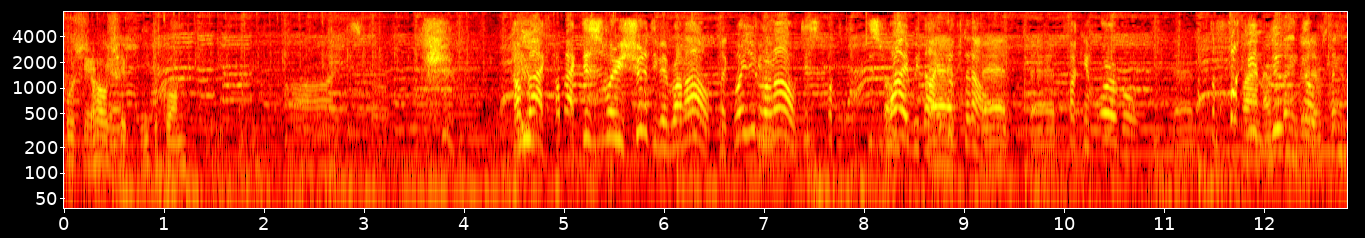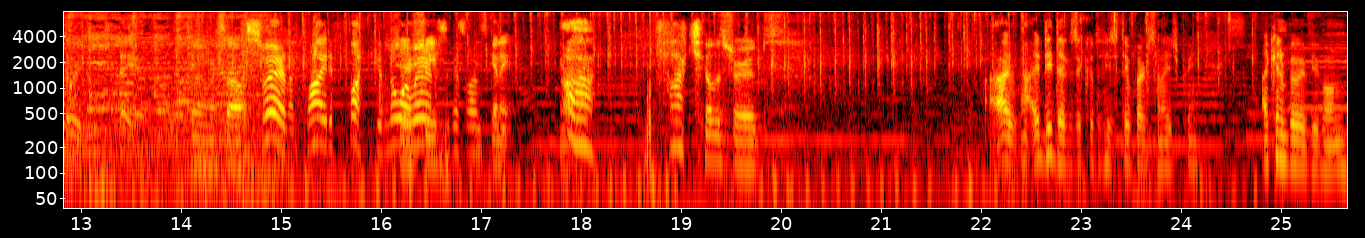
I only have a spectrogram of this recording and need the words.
Push Here, whole ship into clone. Ah, come back, come back. This is where you shouldn't even run out. Like, where you run out? This is what. This is why we died. Bad, Look now. bad, bad, Fucking horrible. bad. What the fuck Fine, I'm you slaying dude, I'm slaying dude. Killing I swear, like, why the fuck? You have no Share awareness sheep. against one. He's gonna Ah, fuck. kill the shroud. I I did execute his 2% HP. I can believe Yvonne.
